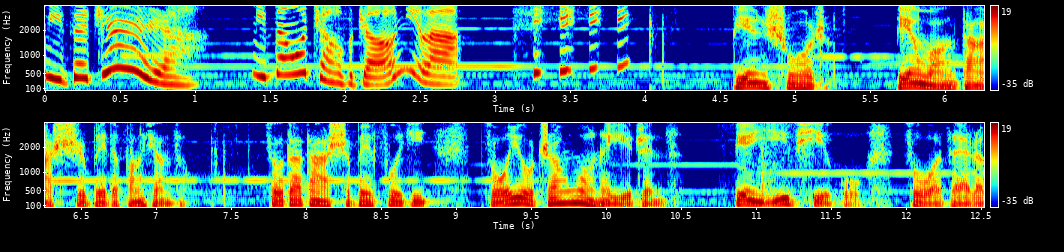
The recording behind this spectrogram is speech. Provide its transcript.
你在这儿啊？你当我找不着你了？嘿嘿嘿嘿。边说着，边往大石碑的方向走。走到大石碑附近，左右张望了一阵子，便一屁股坐在了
